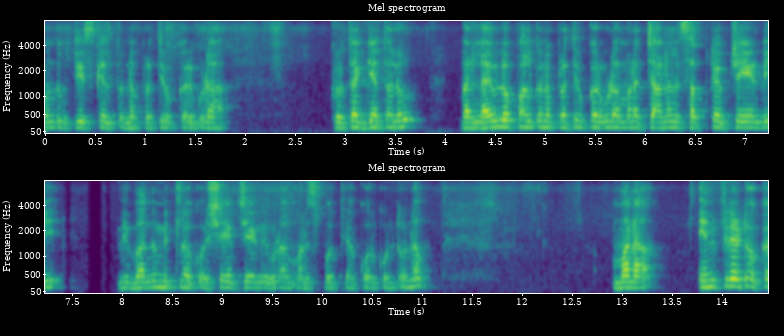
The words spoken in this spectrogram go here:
ముందుకు తీసుకెళ్తున్న ప్రతి ఒక్కరు కూడా కృతజ్ఞతలు. మరి లైవ్లో పాల్గొన్న ప్రతి ఒక్కరు కూడా మన ఛానల్ సబ్స్క్రైబ్ చేయండి. మీ బంధుమిత్రులకు షేర్ చేయండి కూడా మనస్ఫూర్తిగా కోరుకుంటున్నాం. మన ఇన్ఫినిట్ ఒక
